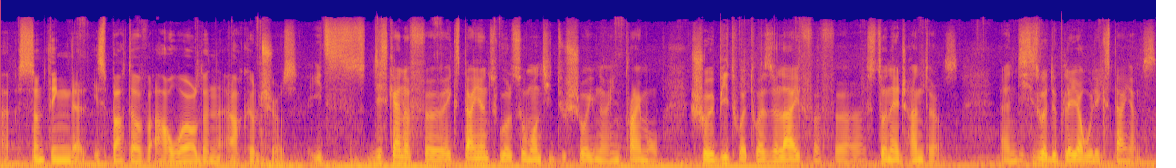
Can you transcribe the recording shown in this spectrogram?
uh, something that is part of our world and our cultures. It's this kind of uh, experience we also wanted to show in, uh, in Primal, show a bit what was the life of uh, Stone Age hunters. And this is what the player will experience.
